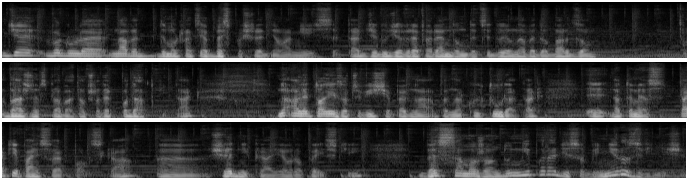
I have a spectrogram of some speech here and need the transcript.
gdzie w ogóle nawet demokracja bezpośrednio ma miejsce, tak? gdzie ludzie w referendum decydują nawet o bardzo ważnych sprawach, na przykład jak podatki. Tak? No ale to jest oczywiście pewna, pewna kultura, tak? Y, natomiast takie państwo jak Polska, e, średni kraj europejski, bez samorządu nie poradzi sobie, nie rozwinie się.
